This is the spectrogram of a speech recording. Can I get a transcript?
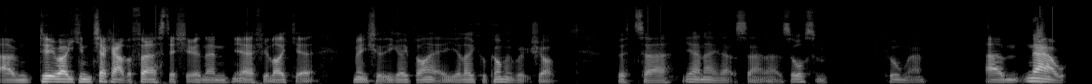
Um, do well, you can check out the first issue, and then yeah, if you like it, make sure that you go buy it at your local comic book shop. But uh, yeah, no, that's uh, that's awesome. Cool, man. Um, now,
